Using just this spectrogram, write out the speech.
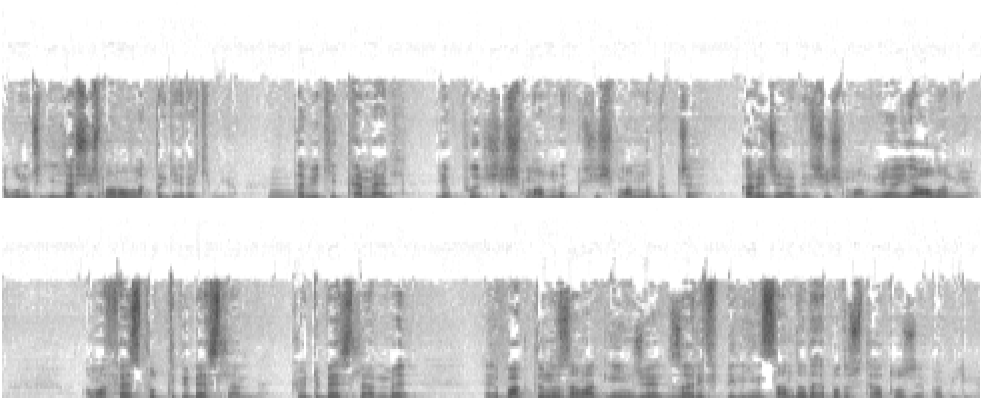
bunun için illa şişman olmak da gerekmiyor. Tabii ki temel yapı şişmanlık. Şişmanladıkça karaciğerde şişmanlıyor, yağlanıyor. Ama fast food tipi beslenme, kötü beslenme e, baktığınız zaman ince, zarif bir insanda da hepatosteatoz yapabiliyor.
